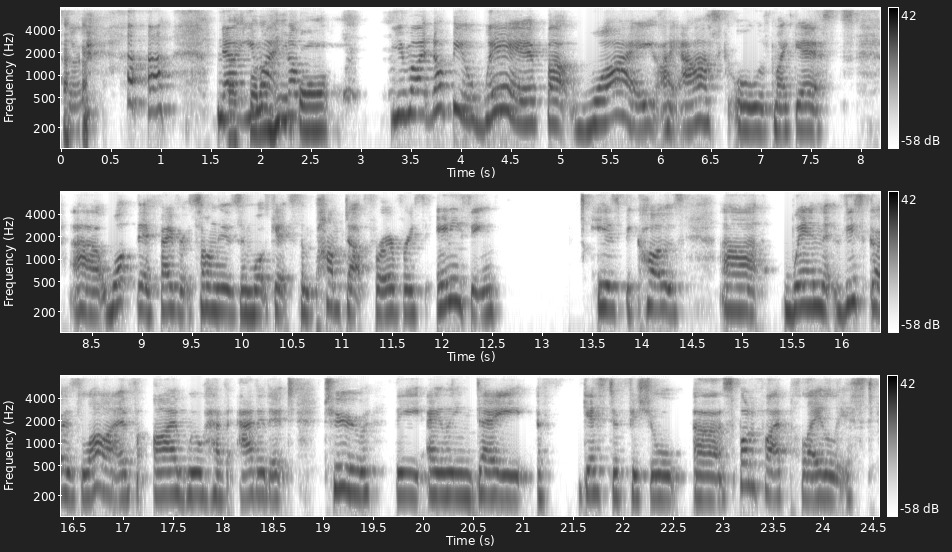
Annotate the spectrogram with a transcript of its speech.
So now That's you might not. For. You might not be aware, but why I ask all of my guests uh, what their favorite song is and what gets them pumped up for every anything is because uh, when this goes live, I will have added it to the Aileen Day guest official uh, Spotify playlist.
